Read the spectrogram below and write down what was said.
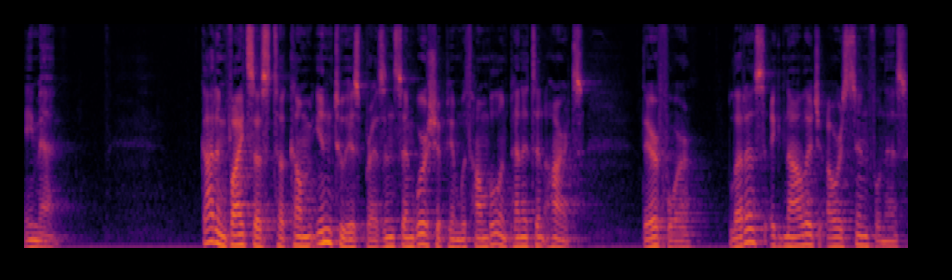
Amen. God invites us to come into His presence and worship Him with humble and penitent hearts. Therefore, let us acknowledge our sinfulness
